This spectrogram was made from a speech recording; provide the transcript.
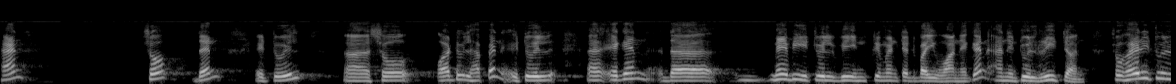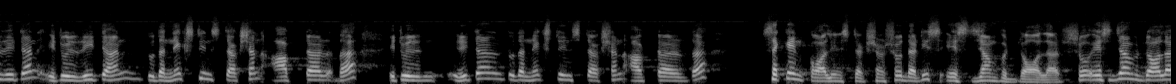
And so then it will uh, so what will happen. It will uh, again the maybe it will be incremented by one again and it will return. So where it will return? It will return to the next instruction after the it will return to the next instruction after the second call instruction. So that is s jump dollar. So s jump dollar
